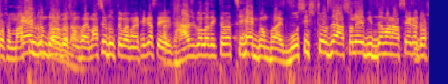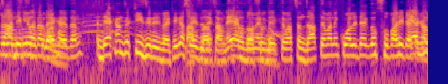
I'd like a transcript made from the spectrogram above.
পশম মাছে একদম পারবে পশম। ভাই মাছে ঢুকতে পারবে না ঠিক আছে? ঘাস গলা দেখতে পাচ্ছি একদম ভাই বৈশিষ্ট্য যে আসলে বিদ্যমান আছে এটা দর্শক দেখলে দেখায় দেন। দেখান যে কি জিনিস ভাই ঠিক আছে? এই যে পাতলা একদম দর্শক দেখতে পাচ্ছেন যাতে মানে কোয়ালিটি একদম সুপার হিট একটা একদম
